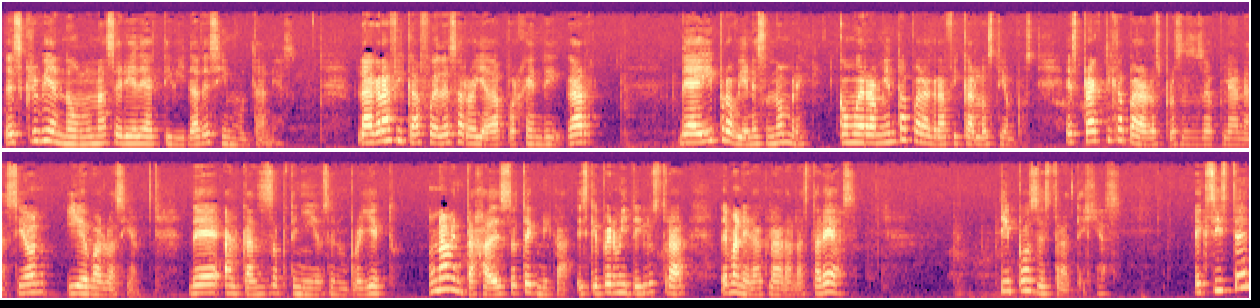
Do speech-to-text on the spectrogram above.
describiendo una serie de actividades simultáneas. La gráfica fue desarrollada por Henry Garr, de ahí proviene su nombre, como herramienta para graficar los tiempos. Es práctica para los procesos de planeación y evaluación de alcances obtenidos en un proyecto. Una ventaja de esta técnica es que permite ilustrar de manera clara las tareas. Tipos de estrategias. Existen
